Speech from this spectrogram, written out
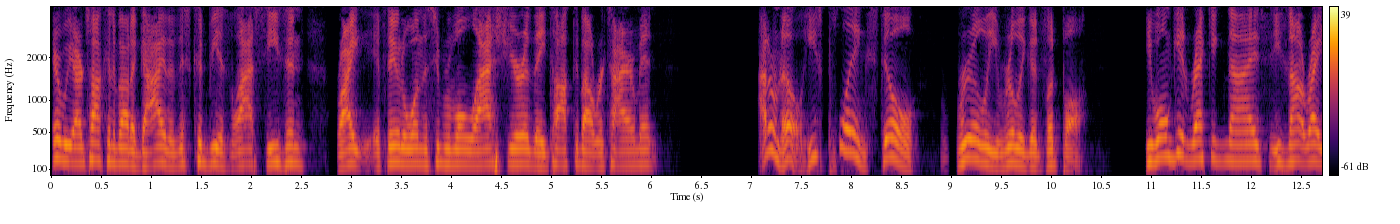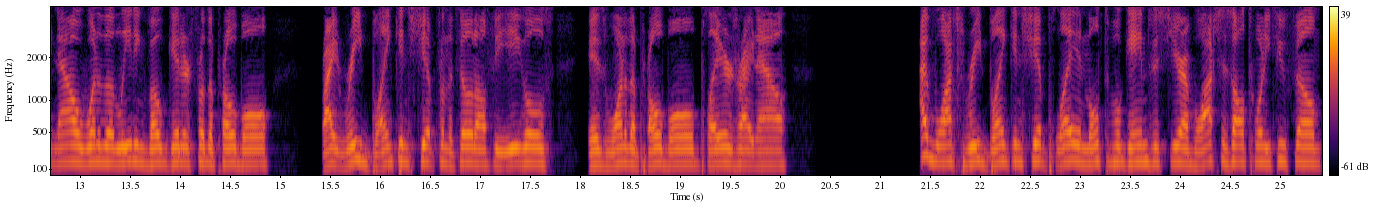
Here we are talking about a guy that this could be his last season, right? If they would have won the Super Bowl last year, they talked about retirement. I don't know. He's playing still really, really good football. He won't get recognized. He's not right now one of the leading vote getters for the Pro Bowl right? Reed Blankenship from the Philadelphia Eagles is one of the Pro Bowl players right now. I've watched Reed Blankenship play in multiple games this year. I've watched his all 22 film.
